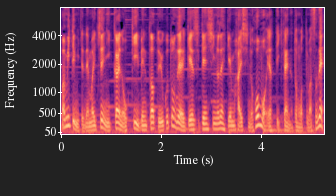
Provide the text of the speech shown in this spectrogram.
まあ、見てみてね、まあ、1年に1回の大きいイベントだということで、原神のね、ゲーム配信の方もやっていきたいなと思ってますので、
